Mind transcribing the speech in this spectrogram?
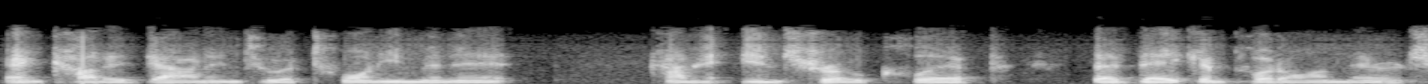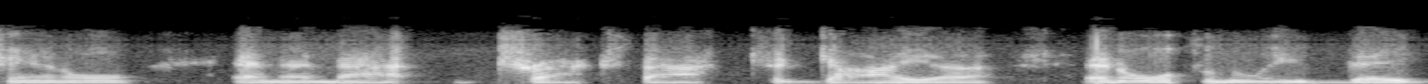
and cut it down into a 20 minute kind of intro clip that they can put on their channel and then that tracks back to Gaia and ultimately they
